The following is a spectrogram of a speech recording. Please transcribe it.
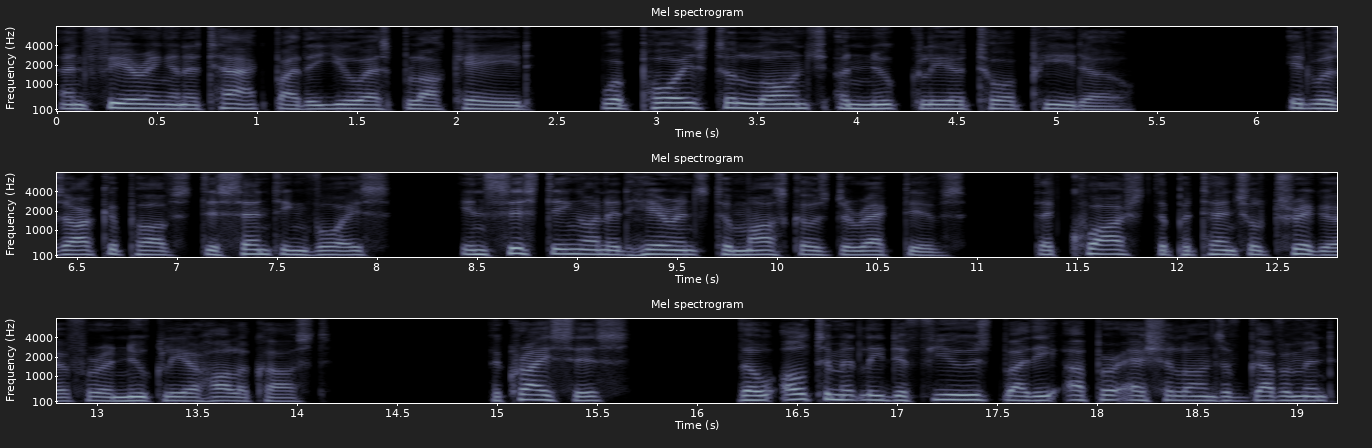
and fearing an attack by the U.S. blockade, were poised to launch a nuclear torpedo. It was Arkhipov's dissenting voice, insisting on adherence to Moscow's directives, that quashed the potential trigger for a nuclear holocaust. The crisis, though ultimately diffused by the upper echelons of government,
